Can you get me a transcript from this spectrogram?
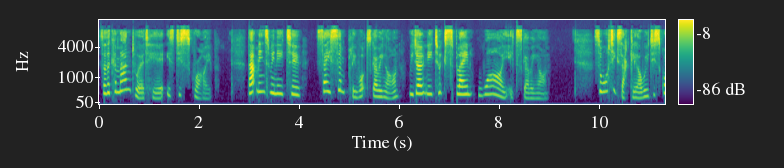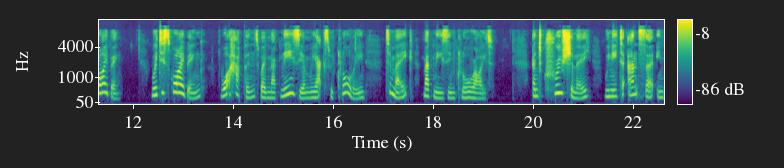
So the command word here is describe. That means we need to say simply what's going on. We don't need to explain why it's going on. So what exactly are we describing? We're describing what happens when magnesium reacts with chlorine to make magnesium chloride. And crucially, we need to answer in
